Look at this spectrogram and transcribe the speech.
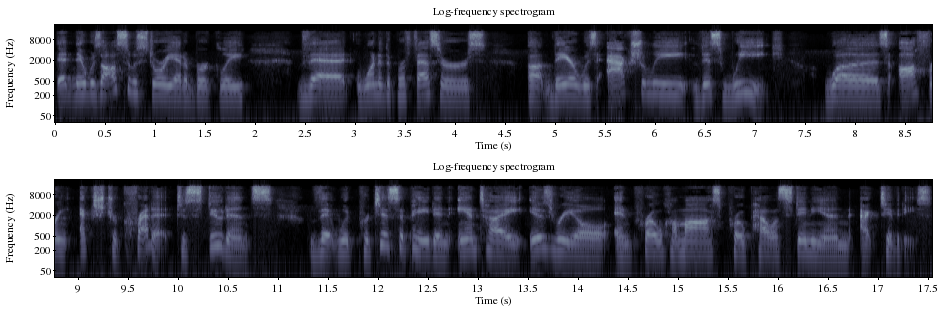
And there was also a story out of Berkeley that one of the professors uh, there was actually this week was offering extra credit to students that would participate in anti-Israel and pro-Hamas, pro-Palestinian activities.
